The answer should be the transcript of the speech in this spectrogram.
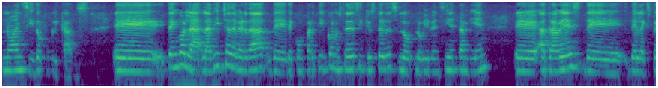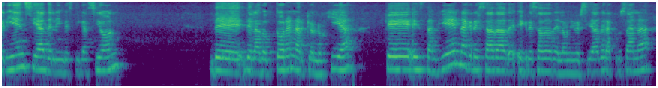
no han sido publicados. Eh, tengo la, dicha de verdad de, compartir con ustedes y que ustedes lo, vivencien también eh, a través de, la experiencia, de la investigación de, la doctora en arqueología, que es también egresada egresada de la Universidad Veracruzana.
